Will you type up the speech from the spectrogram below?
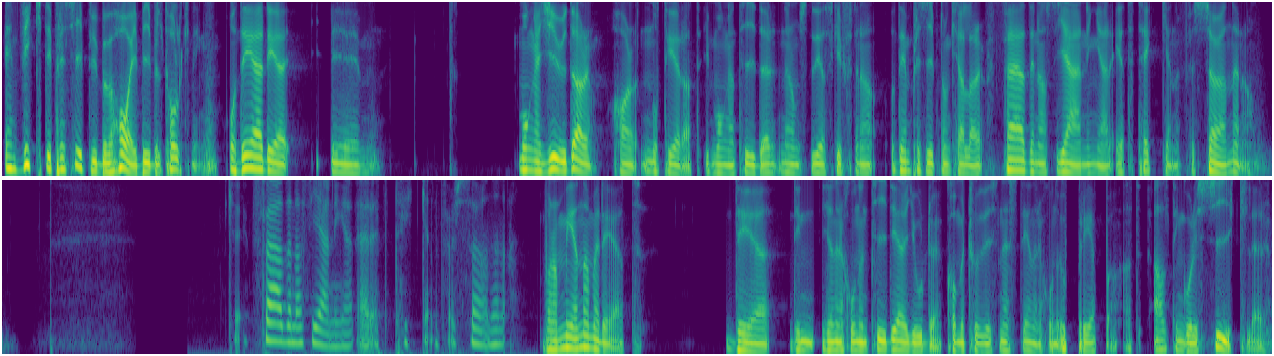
en viktig princip vi behöver ha i bibeltolkning. Och det är det eh, många judar har noterat i många tider när de studerar skrifterna. Och det är en princip de kallar fädernas gärningar är ett tecken för sönerna. Okej. Fädernas gärningar är ett tecken för sönerna. Vad de menar med det är att det din generationen tidigare gjorde kommer troligtvis nästa generation upprepa. Att allting går i cykler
